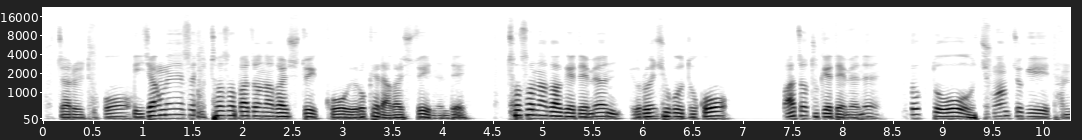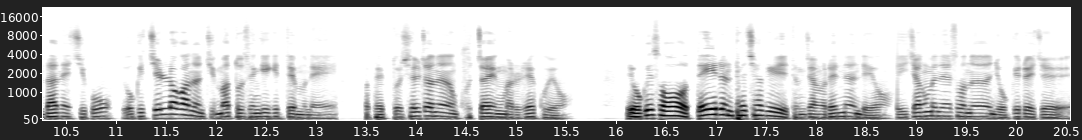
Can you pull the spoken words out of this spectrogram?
구자를 두고 이 장면에서 붙여서 빠져나갈 수도 있고 이렇게 나갈 수도 있는데 붙여서 나가게 되면 이런 식으로 두고 빠져두게 되면은 흙도 중앙 쪽이 단단해지고 여기 찔러가는 뒷맛도 생기기 때문에 백도 실전에는 구자 행마를 했고요. 여기서 때일은 패착이 등장을 했는데요. 이 장면에서는 여기를 이제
